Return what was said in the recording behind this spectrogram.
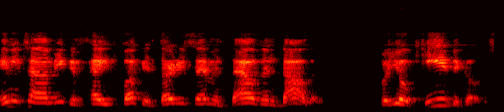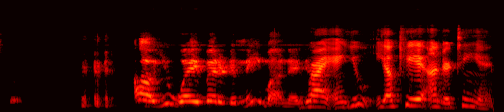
Anytime you can pay fucking thirty-seven thousand dollars for your kid to go to school. oh, you way better than me, my nigga. Right, and you your kid under ten.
